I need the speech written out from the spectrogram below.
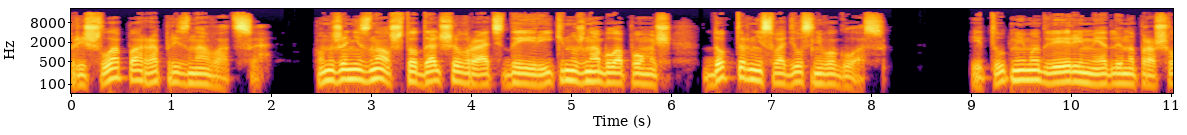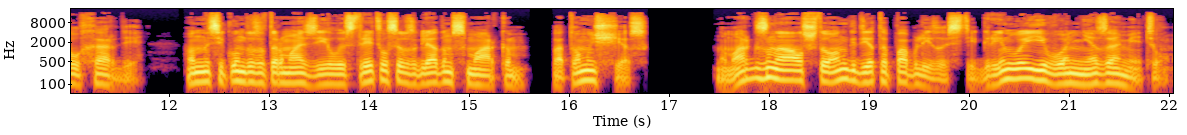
Пришла пора признаваться. Он уже не знал, что дальше врать, да и Рике нужна была помощь. Доктор не сводил с него глаз. И тут мимо двери медленно прошел Харди. Он на секунду затормозил и встретился взглядом с Марком, потом исчез. Но Марк знал, что он где-то поблизости. Гринвей его не заметил.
